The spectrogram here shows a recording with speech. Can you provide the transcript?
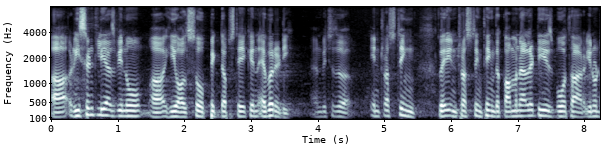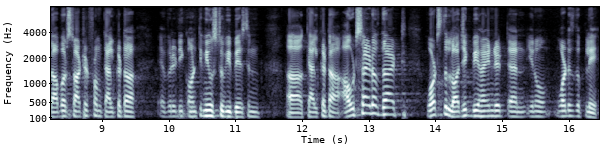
Uh, recently, as we know, uh, he also picked up stake in Eveready, and which is a interesting, very interesting thing. The commonality is both are, you know, Dabur started from Calcutta, Eveready continues to be based in uh, Calcutta. Outside of that, what's the logic behind it, and you know, what is the play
